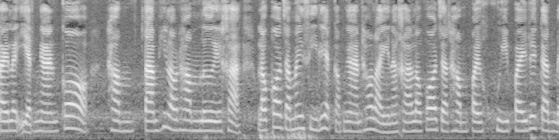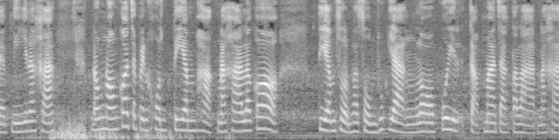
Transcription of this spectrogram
รายละเอียดงานก็ทำตามที่เราทำเลยค่ะ แล้วก็จะไม่ซีเรียสกับงานเท่าไหร่นะคะ เราก็จะทำไปคุยไปด้วยกันแบบนี้นะคะ น้องๆก็จะเป็นคนเตรียมผักนะคะ แล้วก็ รียมส่วนผสมทุกอย่างรอปุ้ยกลับมาจากตลาดนะคะ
